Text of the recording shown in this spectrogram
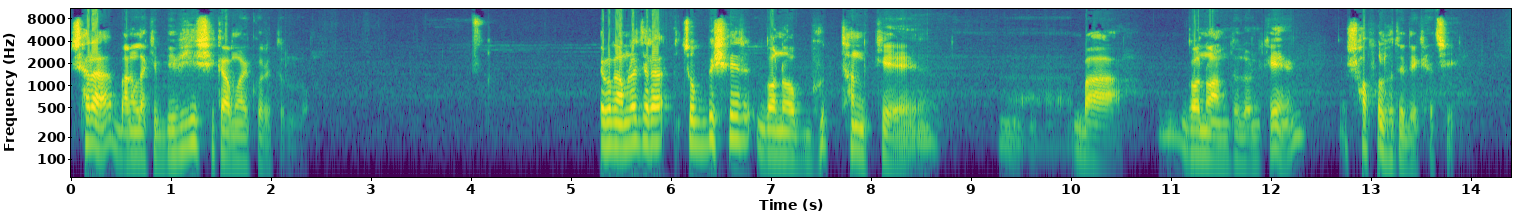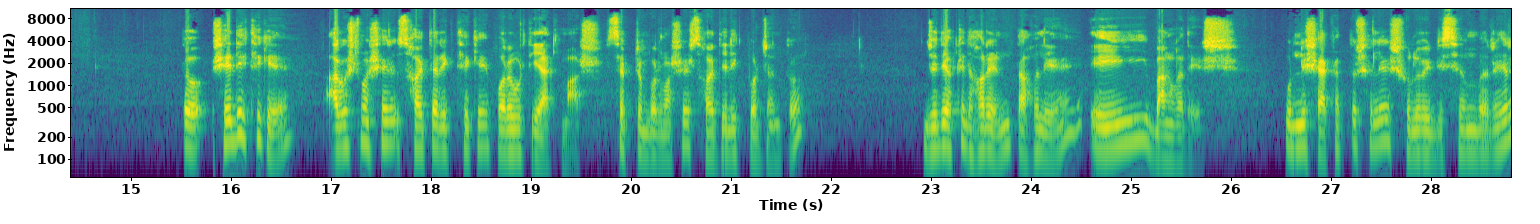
সারা বাংলাকে বিভীষিকাময় করে তুলল। এবং আমরা যারা চব্বিশের গণ অভ্যুত্থানকে বা গণ আন্দোলনকে সফল হতে দেখেছি। তো সেই দিক থেকে আগস্ট মাসের ছয় তারিখ থেকে পরবর্তী এক মাস, সেপ্টেম্বর মাসের ছয় তারিখ পর্যন্ত যদি আপনি ধরেন তাহলে এই বাংলাদেশ উনিশশো একাত্তর সালের ষোলোই ডিসেম্বরের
